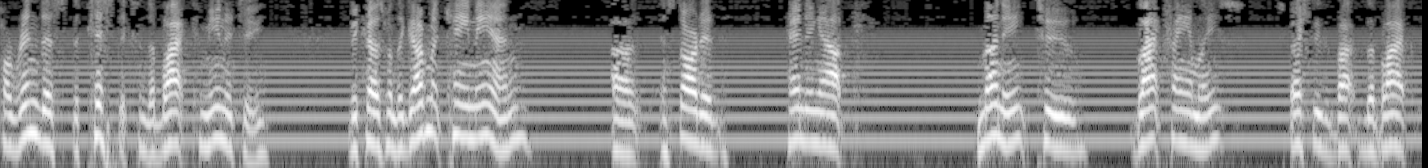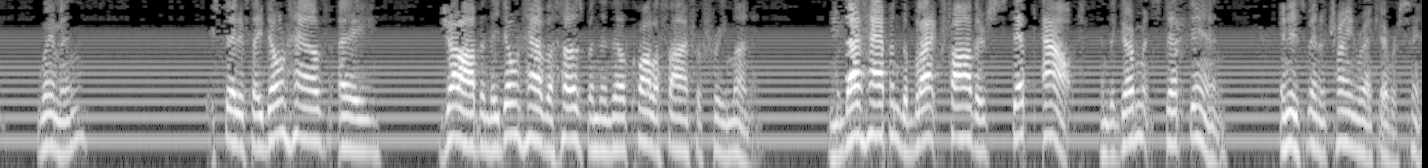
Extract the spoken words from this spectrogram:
horrendous statistics in the black community because when the government came in uh, and started handing out money to black families, especially the, black women, said if they don't have a job and they don't have a husband, then they'll qualify for free money. When that happened, the black fathers stepped out and the government stepped in, and it's been a train wreck ever since.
